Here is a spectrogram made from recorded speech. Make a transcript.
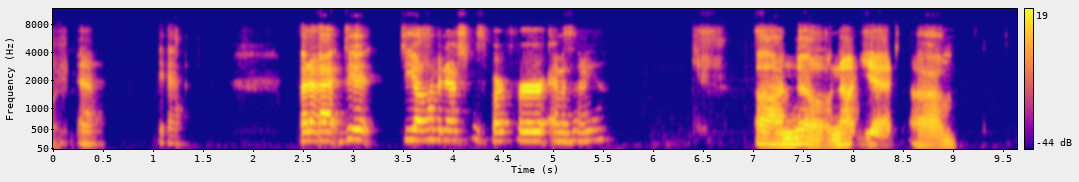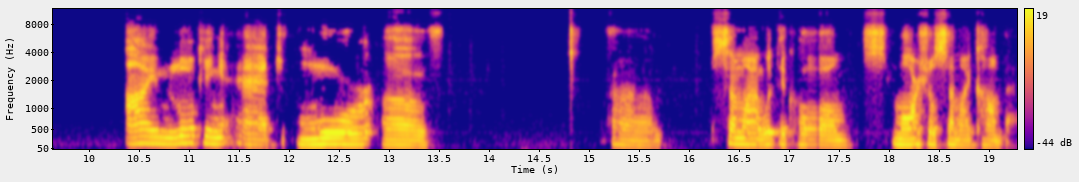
it. yeah, yeah. But uh, do do y'all have a national sport for Amathonia? Uh, no, not yet. Um, I'm looking at more of um, semi what they call martial semi combat.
